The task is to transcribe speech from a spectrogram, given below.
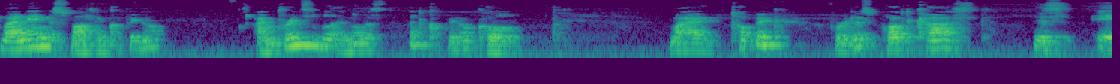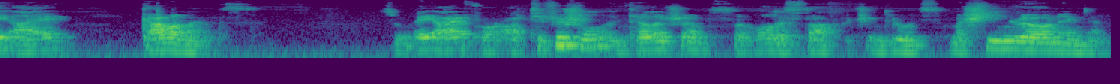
My name is Martin Kuppinger. I'm Principal Analyst at KuppingerCole. My topic for this podcast is AI governance. So AI for artificial intelligence, so all this stuff which includes machine learning and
